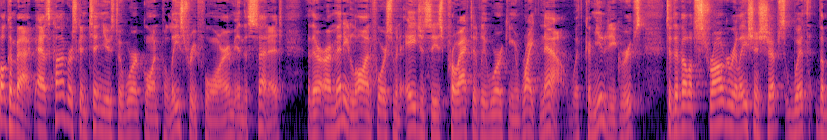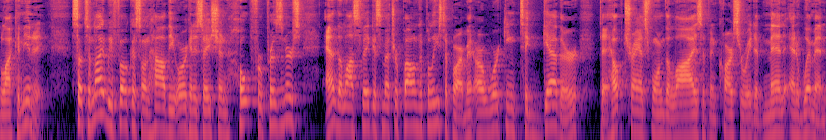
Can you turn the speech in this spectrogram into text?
Welcome back. As Congress continues to work on police reform in the Senate, there are many law enforcement agencies proactively working right now with community groups to develop stronger relationships with the black community. So tonight we focus on how the organization Hope for Prisoners and the Las Vegas Metropolitan Police Department are working together to help transform the lives of incarcerated men and women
